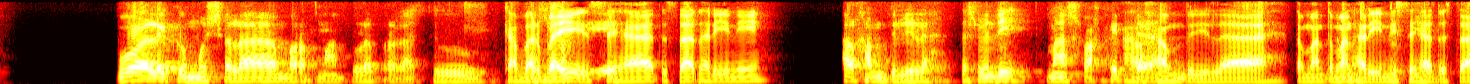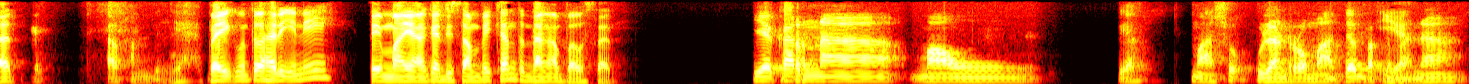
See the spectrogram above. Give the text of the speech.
Waalaikumsalam warahmatullahi wabarakatuh. Kabar Mas baik, Fakir. sehat Ustadz hari ini? Alhamdulillah. Terus Mas Fakir Alhamdulillah. Teman-teman hari ini sehat Ustadz. Alhamdulillah. Ya, baik untuk hari ini tema yang akan disampaikan tentang apa Ustaz? Ya karena mau ya masuk bulan Ramadan bagaimana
